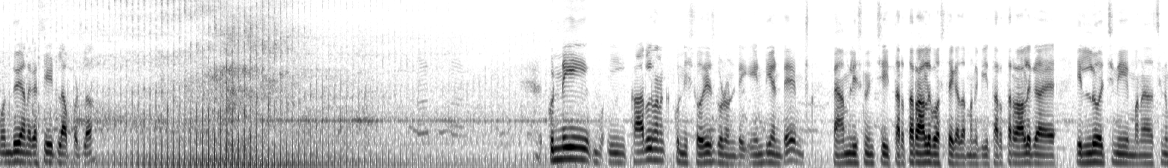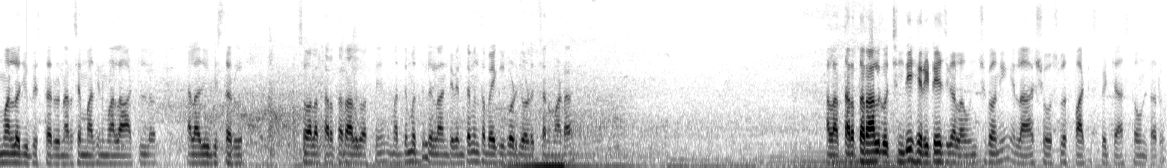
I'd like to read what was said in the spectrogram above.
ముందు వెనక సీట్లు అప్పట్లో. కొన్ని ఈ కార్లు వెనక కొన్ని స్టోరీస్ కూడా ఉంటాయి. ఏంటి అంటే ఫ్యామిలీస్ నుంచి తరతరాలుగా వస్తాయి కదా మనకి. తరతరాలుగా ఇల్లు వచ్చినాయి మన సినిమాల్లో చూపిస్తారు. నరసింహ సినిమాలో ఆటల్లో ఎలా చూపిస్తారు. సో అలా తరతరాలుగా వస్తాయి. మధ్య మధ్యలో ఇలాంటి వింత వింత బైకులు కూడా చూడొచ్చు అనమాట అలా తరతరాలుగా వచ్చింది హెరిటేజ్గా అలా ఉంచుకొని ఇలా షోస్లో పార్టిసిపేట్ చేస్తూ ఉంటారు.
